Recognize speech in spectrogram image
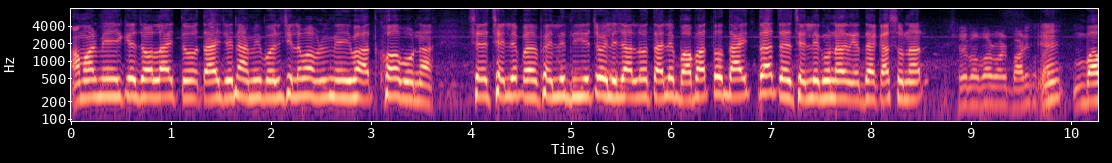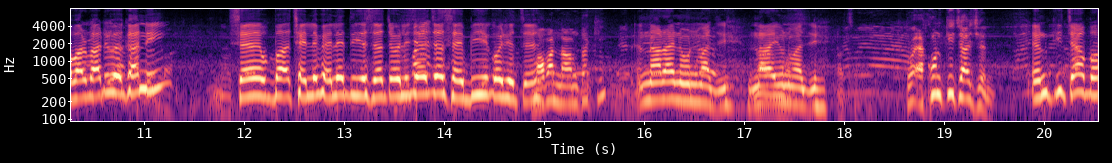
আমার মেয়েকে জ্বলাইতো তাই জন্য আমি বলেছিলাম আমি মেয়ে ভাত খাওয়াবো না। সে ছেলে ফেলে দিয়ে চলে গেল। তাহলে বাবা তো দায়িত্ব আছে ছেলেগুনা দেখাশোনার। বাবার বাড়ি হ্যাঁ, বাবার বাড়িও এখানেই সে বা- ছেলে ফেলে দিয়েছে চলে যাচ্ছে সে বিয়ে করেছে। বাবার নামটা কি? নারায়ণ মাঝি নারায়ণ মাঝি। আচ্ছা। তো এখন কি চাইছেন? এখন কি চাবো?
